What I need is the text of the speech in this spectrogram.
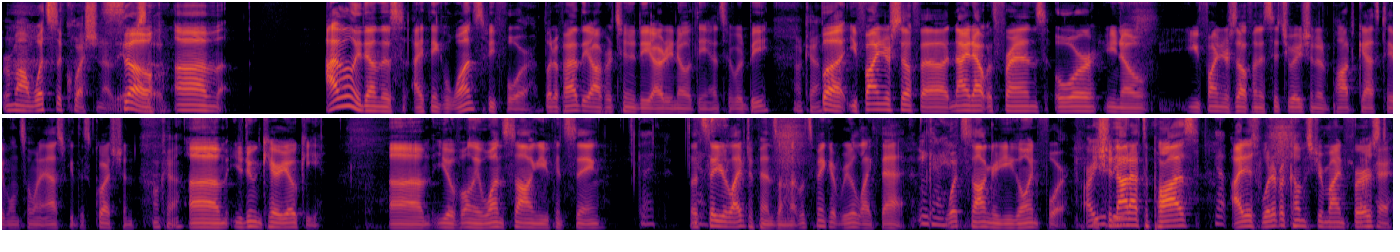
Ramon, what's the question of the So, episode? um, I've only done this I think once before, but if I had the opportunity, I already know what the answer would be. Okay. But you find yourself a night out with friends, or you know, you find yourself in a situation at a podcast table and someone asks you this question. Okay. Um, you're doing karaoke. Um, you have only one song you can sing. Good. Let's Yes. say your life depends on it. Let's make it real like that. Okay. What song are you going for? Are you, you should not have to pause. Yep. I just whatever comes to your mind first. Okay.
